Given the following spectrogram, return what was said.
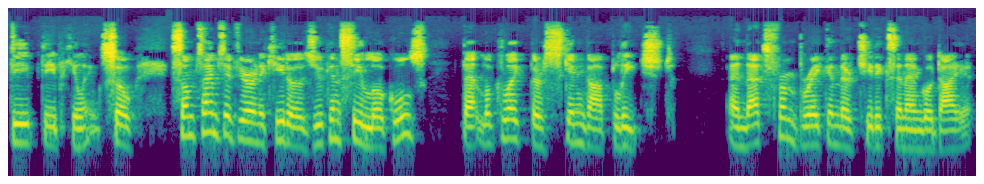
deep, deep healing. So sometimes if you're in a Iquitos, you can see locals that look like their skin got bleached. And that's from breaking their Chiric Sanango diet.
